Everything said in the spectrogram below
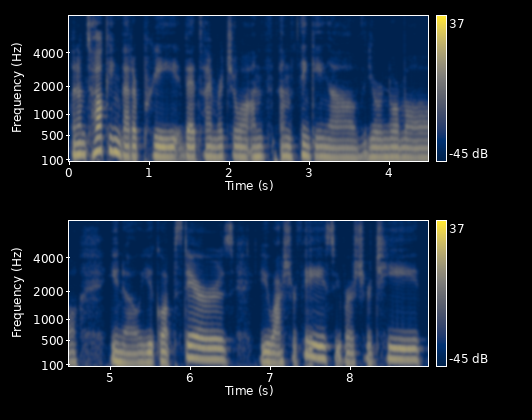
When I'm talking about a pre bedtime ritual, I'm I'm thinking of your normal, you know, you go upstairs, you wash your face, you brush your teeth.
